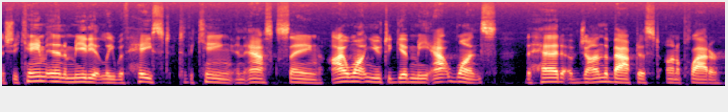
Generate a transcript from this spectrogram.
And she came in immediately with haste to the king and asked, saying, I want you to give me at once the head of John the Baptist on a platter.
